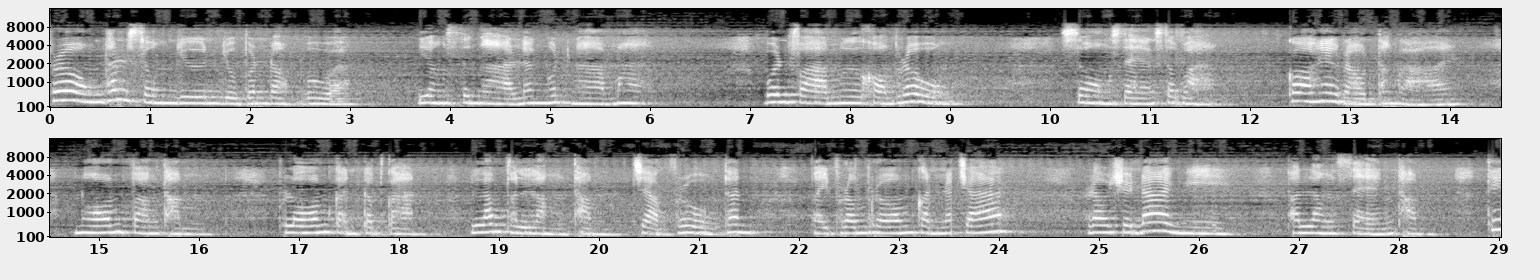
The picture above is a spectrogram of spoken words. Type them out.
พระองค์ท่านทรงยืนอยู่บนดอกบัวย่างสง่าและงดงามมาก บนฝ่ามือของพระองค์ ส่องแสงสว่าง ก็ให้เราทั้งหลาย น้อมฟังธรรม พร้อมกันกับการรับพลังธรรมจากพระองค์ท่านไปพร้อมๆกันนะจ๊ะ เราจะได้มีพลังแสงธรรม ที่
